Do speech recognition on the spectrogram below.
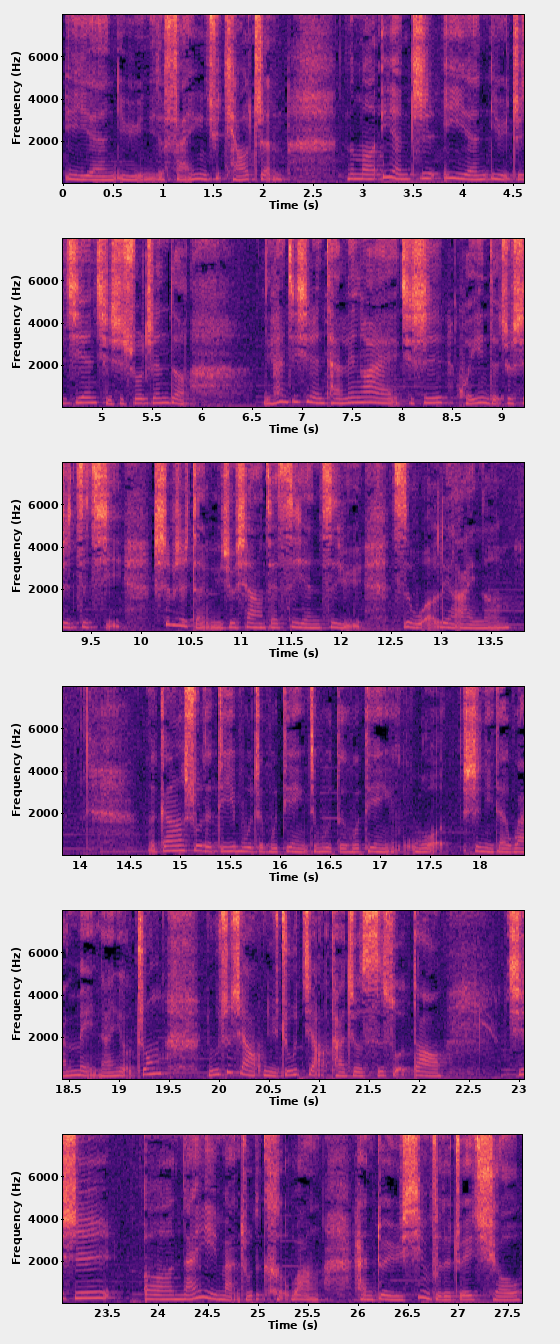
一言一语、你的反应去调整。那么一言之一言一语之间，其实说真的，你和机器人谈恋爱，其实回应的就是自己，是不是等于就像在自言自语、自我恋爱呢？那刚刚说的第一部这部电影，这部德国电影《我是你的完美男友》中，女主角女主角她就思索到，其实呃难以满足的渴望和对于幸福的追求，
